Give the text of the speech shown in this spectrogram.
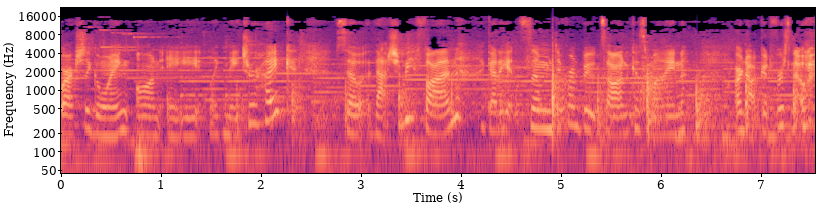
we're actually going on a like nature hike so that should be fun. I gotta get some different boots on because mine are not good for snow.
